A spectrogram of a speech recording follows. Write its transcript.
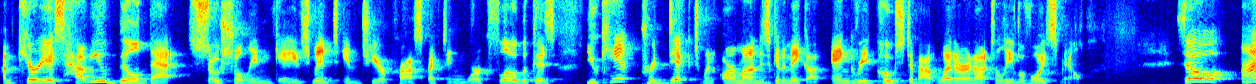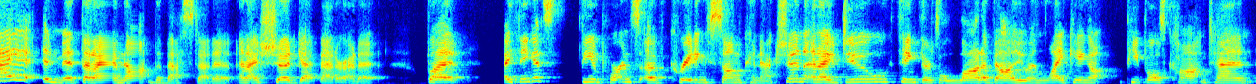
I'm curious, how do you build that social engagement into your prospecting workflow? Because you can't predict when Armand is going to make an angry post about whether or not to leave a voicemail. So, I admit that I am not the best at it and I should get better at it. But I think it's the importance of creating some connection. And I do think there's a lot of value in liking uh, people's content,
